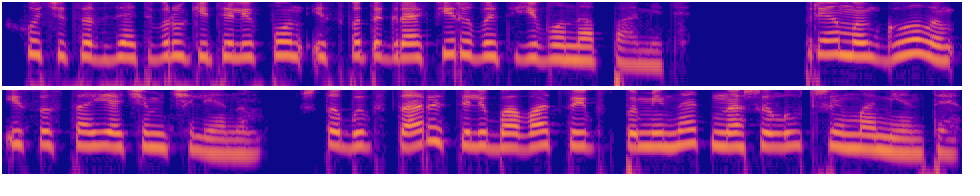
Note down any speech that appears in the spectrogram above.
Хочется взять в руки телефон и сфотографировать его на память. Прямо голым и со стоячим членом, чтобы в старости любоваться и вспоминать наши лучшие моменты.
